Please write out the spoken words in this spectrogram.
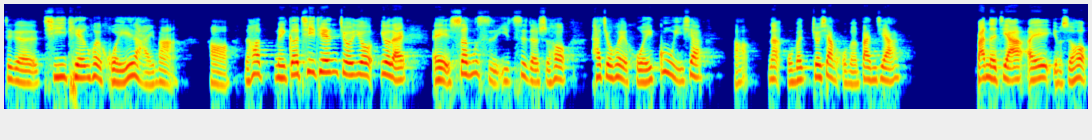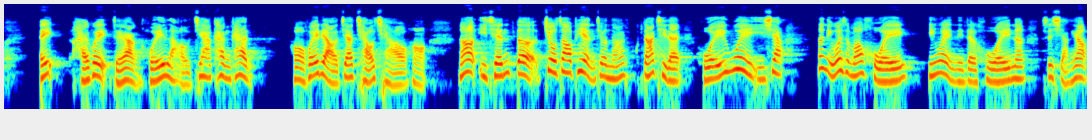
这个七天会回来嘛，好，然后每隔七天就又又来，哎，生死一次的时候，他就会回顾一下啊。那我们就像我们搬家，搬了家，哎，有时候。哎，还会怎样？回老家看看，哦，回老家瞧瞧，哈。然后以前的旧照片就拿拿起来回味一下。那你为什么回？因为你的回呢，是想要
